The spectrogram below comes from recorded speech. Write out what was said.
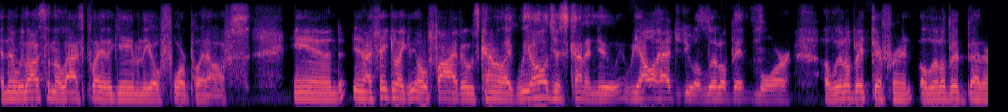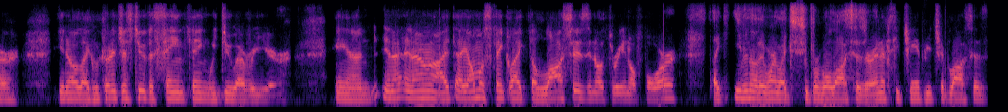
and then we lost in the last play of the game in the 04 playoffs. And and I think like the 05, it was kind of like we all just kind of knew we all had to do a little bit more, a little bit different, a little bit better. You know, like we couldn't just do the same thing we do every year. And and I, and I don't know, I, I almost think like the losses in 03 and 04, like even though they weren't like Super Bowl losses or NFC championship losses,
